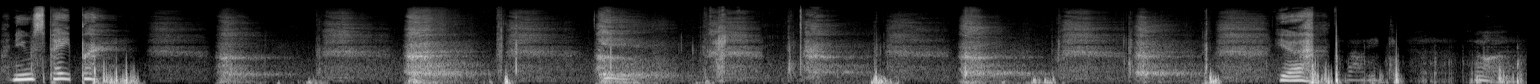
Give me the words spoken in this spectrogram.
A newspaper. Yeah, that's about it. So,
